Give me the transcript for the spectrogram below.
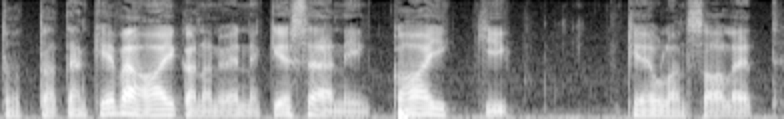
tota, tämän kevään aikana nyt ennen kesää, niin kaikki keulan salet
